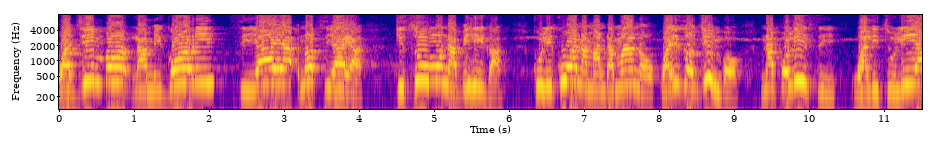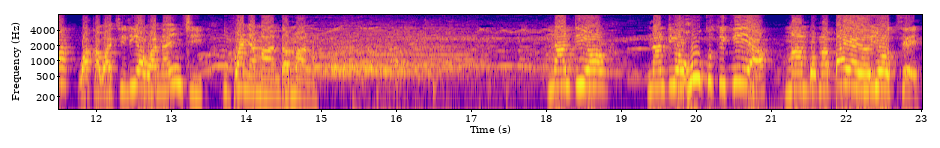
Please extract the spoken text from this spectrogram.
wa jimbo la migori siaya not siaya kisumu na vihiga kulikuwa na maandamano kwa hizo jimbo na polisi walitulia wakawachilia wananchi kufanya maandamano na ndio na ndio hukusikia mambo mabaya yoyote.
